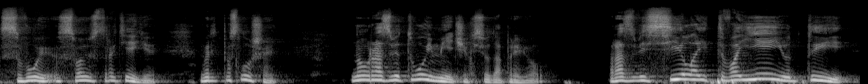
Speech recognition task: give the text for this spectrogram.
свой, свою стратегию. Он говорит, послушай, ну разве твой меч их сюда привел? Разве силой твоею ты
